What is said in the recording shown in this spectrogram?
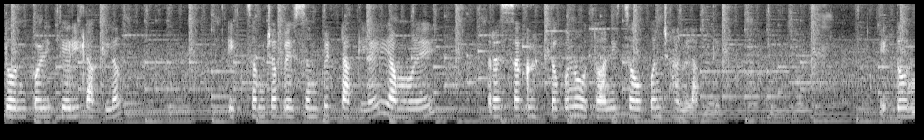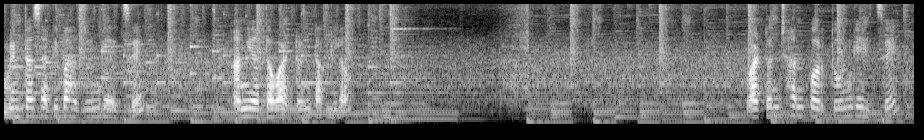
दोन पळी तेल टाकलं. एक चमचा बेसन पीठ टाकले यामुळे रस्सा घट्ट पण होतो आणि चव पण छान लागते. एक दोन मिनिटासाठी भाजून घ्यायचे आणि आता वाटण टाकलं. वाटण छान परतवून घ्यायचे.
